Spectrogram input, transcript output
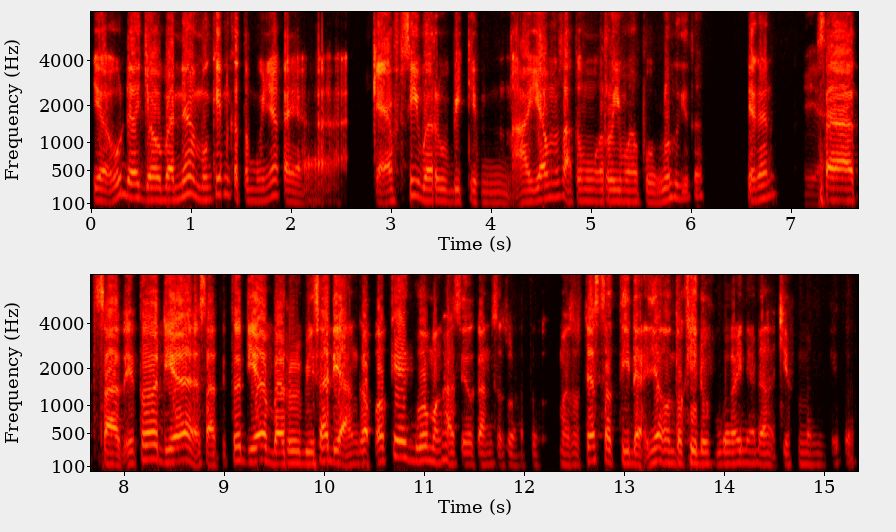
ya udah jawabannya mungkin ketemunya kayak KFC baru bikin ayam satu umur 50 gitu ya kan iya. saat saat itu dia saat itu dia baru bisa dianggap oke okay, gue menghasilkan sesuatu. Maksudnya setidaknya untuk hidup gue ini ada achievement gitu.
